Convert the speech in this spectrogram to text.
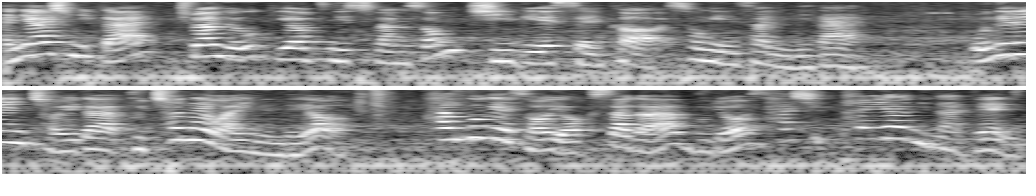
안녕하십니까 주한외국 기업 뉴스방송 GBS 앵커 송인선입니다 오늘은 저희가 부천에 와 있는데요 한국에서 역사가 무려 48년이나 된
